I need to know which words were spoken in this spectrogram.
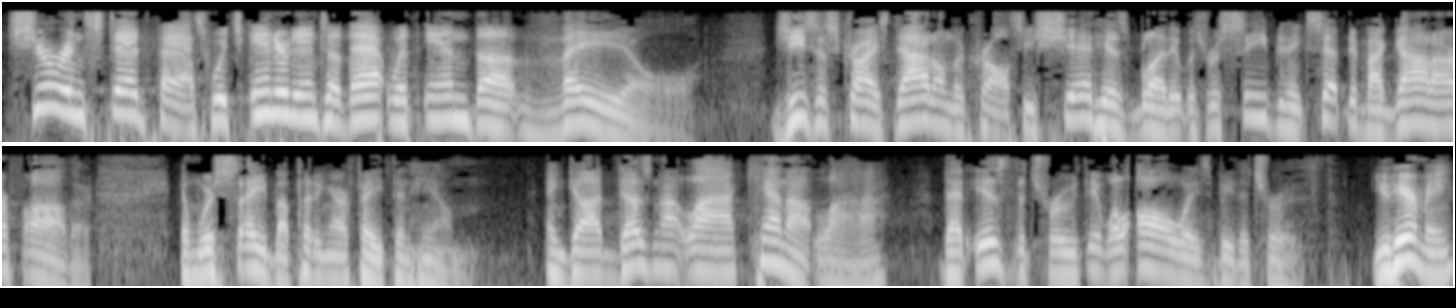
Sure and steadfast, which entered into that within the veil. Jesus Christ died on the cross. He shed His blood. It was received and accepted by God our Father. And we're saved by putting our faith in Him. And God does not lie, cannot lie. That is the truth. It will always be the truth. You hear me?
